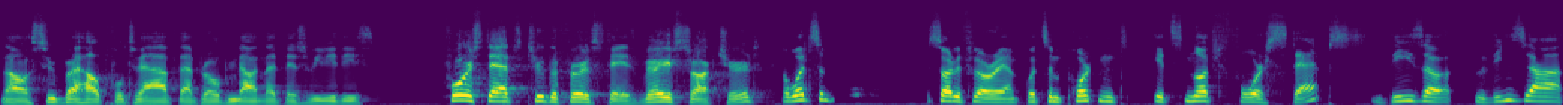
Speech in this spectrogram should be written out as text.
No, super helpful to have that broken down. That there's really these four steps to the first stage, very structured. What's sorry, Florian. What's important? It's not four steps. These are these are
